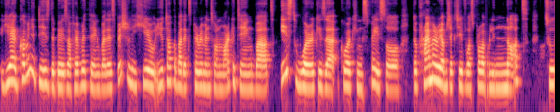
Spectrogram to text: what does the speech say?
Yeah, community is the base of everything, but especially here, you talk about experimental marketing, but Eastwork is a co-working space. So the primary objective was probably not to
